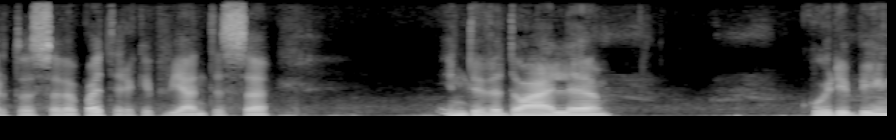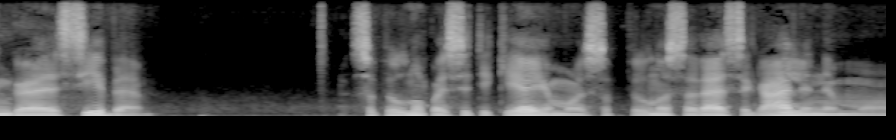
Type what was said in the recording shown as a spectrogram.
ir tu save patiri kaip vientisą individualią kūrybingą esybę su pilnu pasitikėjimu, su pilnu savęs įgalinimu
